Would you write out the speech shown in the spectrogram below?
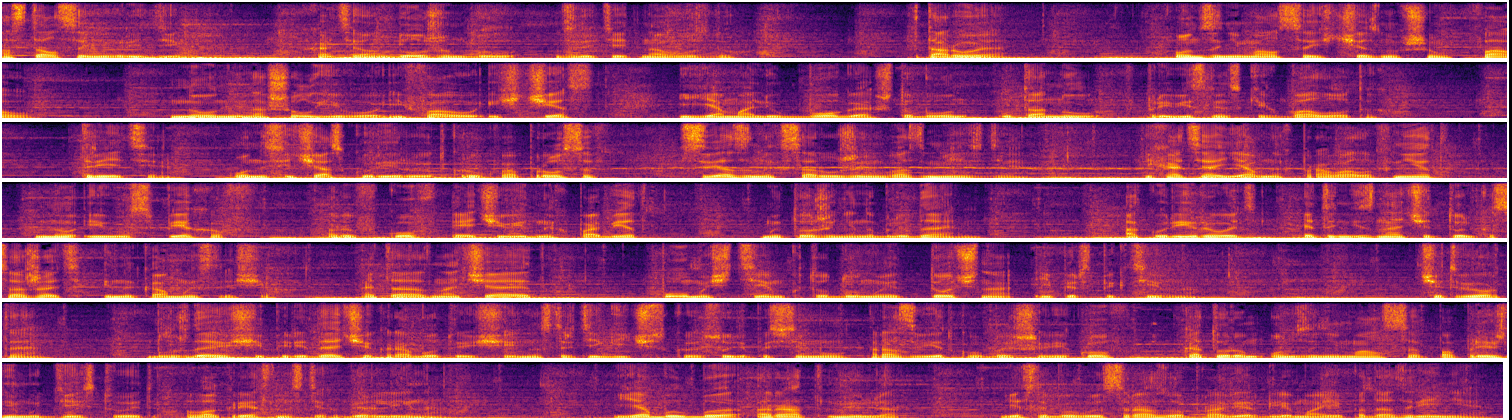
остался невредим, хотя он должен был взлететь на воздух. Второе. Он занимался исчезнувшим Фау – но он не нашел его, и Фау исчез, и я молю Бога, чтобы он утонул в Привислинских болотах. Третье. Он и сейчас курирует круг вопросов, связанных с оружием возмездия. И хотя явных провалов нет, но и успехов, рывков и очевидных побед мы тоже не наблюдаем. А курировать – это не значит только сажать инакомыслящих. Это означает помощь тем, кто думает точно и перспективно. Четвертое – блуждающий передатчик, работающий на стратегическую, судя по всему, разведку большевиков, которым он занимался, по-прежнему действует в окрестностях Берлина. Я был бы рад, Мюллер, если бы вы сразу опровергли мои подозрения.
